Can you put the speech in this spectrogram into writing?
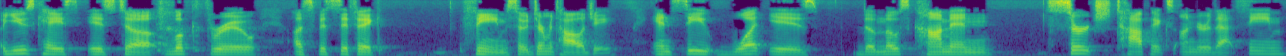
a use case is to look through a specific theme, so dermatology, and see what is the most common search topics under that theme,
